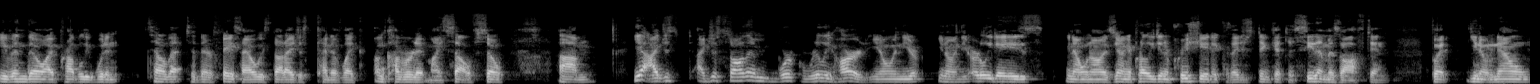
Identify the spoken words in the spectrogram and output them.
even though I probably wouldn't tell that to their face. I always thought I just kind of like uncovered it myself. So, um, yeah, I just I just saw them work really hard. You know, in the you know in the early days, you know, when I was young, I probably didn't appreciate it because I just didn't get to see them as often. But you know, now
